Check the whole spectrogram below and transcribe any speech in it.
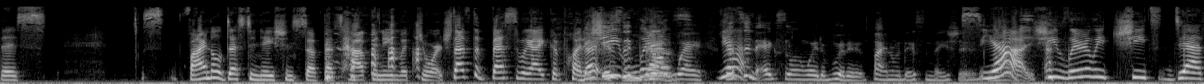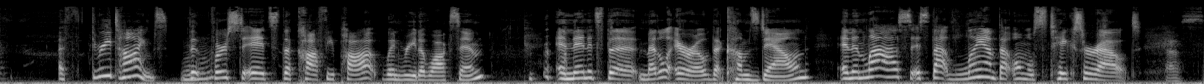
this final destination stuff that's happening with George. That's the best way I could put it. That she is a literally- good way. Yeah. That's an excellent way to put it. Final destination. Yeah, she literally cheats death uh, three times. The first, it's the coffee pot when Rita walks in, and then it's the metal arrow that comes down, and then last, it's that lamp that almost takes her out. Yes.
